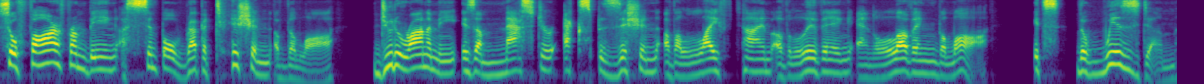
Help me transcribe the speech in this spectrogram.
So far from being a simple repetition of the law, Deuteronomy is a master exposition of a lifetime of living and loving the law. It's the wisdom,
